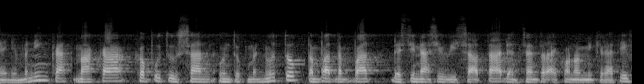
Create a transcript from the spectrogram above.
ini meningkat, maka keputusan untuk menutup tempat-tempat destinasi wisata dan sentra ekonomi kreatif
